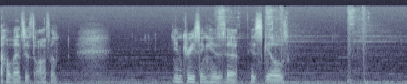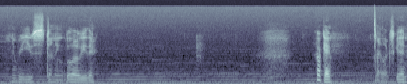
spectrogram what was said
Oh, that's just awesome. Increasing his uh his skills. Never use stunning blow either. Okay. That looks good.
